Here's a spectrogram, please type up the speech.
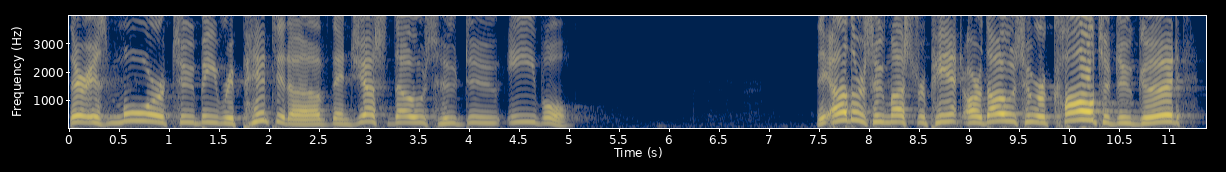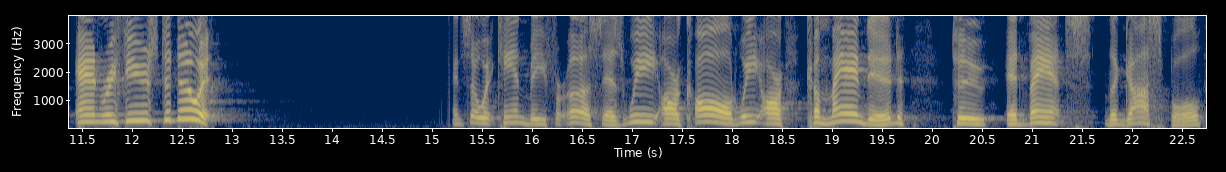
There is more to be repented of than just those who do evil. The others who must repent are those who are called to do good and refuse to do it. And so it can be for us as we are called, we are commanded to advance the gospel.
